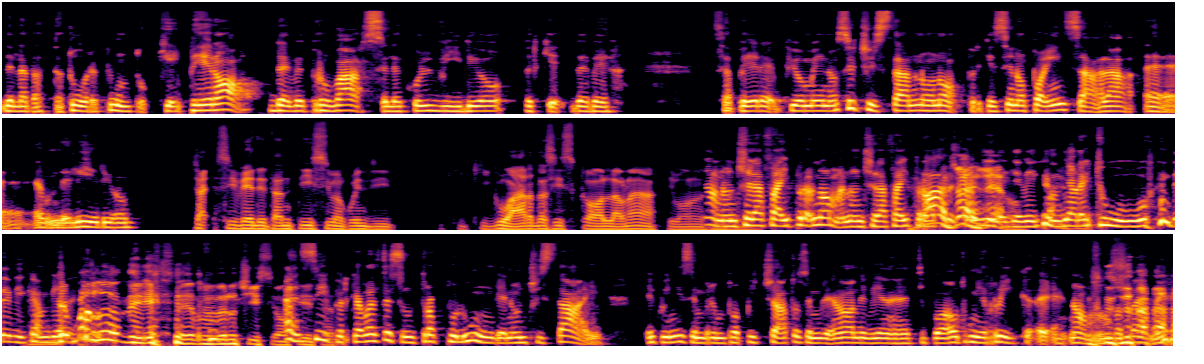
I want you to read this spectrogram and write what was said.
dell'adattatore, appunto, che però deve provarsele col video perché deve sapere più o meno se ci stanno o no, perché sennò poi in sala è, è un delirio. Cioè, si vede tantissimo, quindi chi, chi, guarda si scolla un attimo. No, non ce la fai pro- no, ma non ce la fai proprio, ah, già, devi cambiare tu, devi cambiare devi, velocissimo. Eh sì, certo. perché a volte sono troppo lunghe, non ci stai e quindi sembri un po' picciato, sembri no, devi eh, tipo Outmin Rick, eh, no, non va bene.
